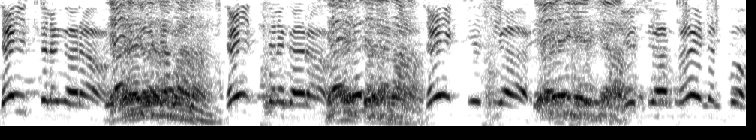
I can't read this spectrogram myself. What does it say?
జై తెలంగాణ. జై తెలంగాణ. జై కేసీఆర్. కేసీఆర్. నాయకత్వం.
